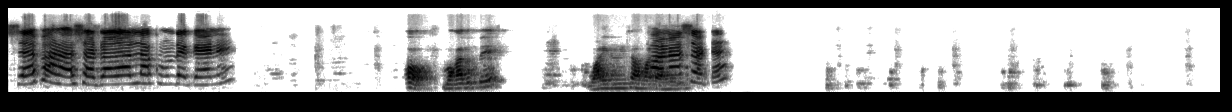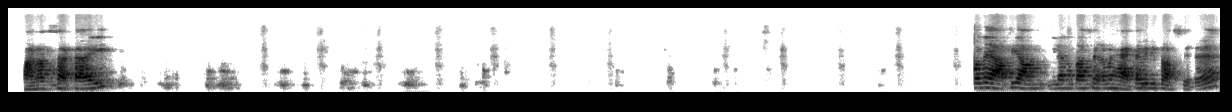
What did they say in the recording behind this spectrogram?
සර් 58 ලකුණු දෙකයිනේ. ඔව් මොකද පුතේ? වහින නිසා මට ඇහෙන්නේ. 58 58යි හොඳයි අපි අම්- ඊළඟ ප්‍රශ්නයට යමු 60 වෙනි ප්‍රශ්නෙට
